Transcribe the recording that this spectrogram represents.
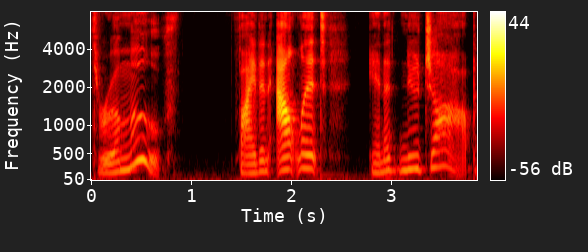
through a move, find an outlet in a new job,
